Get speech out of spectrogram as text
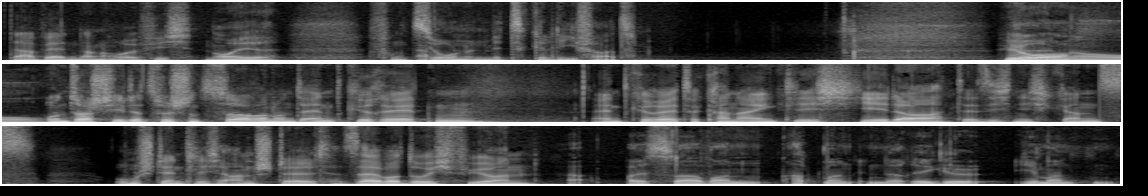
da werden dann häufig neue Funktionen mitgeliefert. Ja, genau. Unterschiede zwischen Servern und Endgeräten. Endgeräte kann eigentlich jeder, der sich nicht ganz umständlich anstellt, selber durchführen. Ja, bei Servern hat man in der Regel jemanden,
